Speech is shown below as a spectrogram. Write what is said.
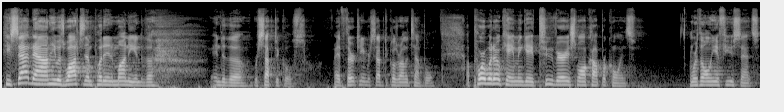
He sat down, he was watching them put in money into the, into the receptacles. I had 13 receptacles around the temple. A poor widow came and gave two very small copper coins, worth only a few cents.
